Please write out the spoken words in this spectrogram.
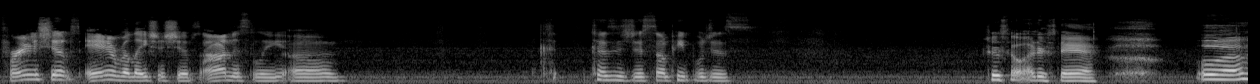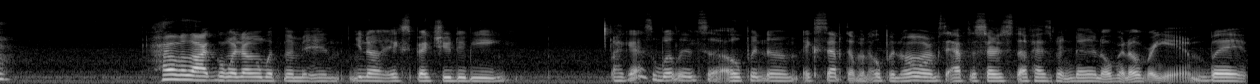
friendships and relationships honestly um because it's just some people just just don't understand or have a lot going on with them and you know expect you to be I guess willing to open them, accept them with open arms after certain stuff has been done over and over again. But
